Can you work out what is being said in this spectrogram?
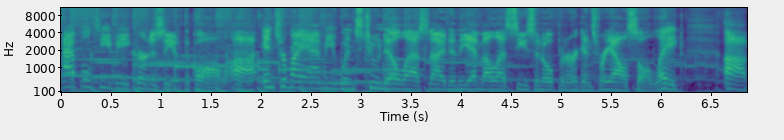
Apple TV, courtesy of the call. Uh, Inter Miami wins 2 0 last night in the MLS season opener against Real Salt Lake. Uh,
